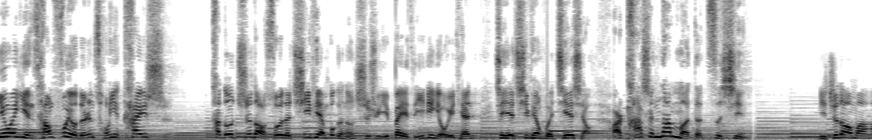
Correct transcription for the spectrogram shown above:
因为隐藏富有的人从一开始，他都知道所有的欺骗不可能持续一辈子，一定有一天这些欺骗会揭晓，而他是那么的自信，你知道吗？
